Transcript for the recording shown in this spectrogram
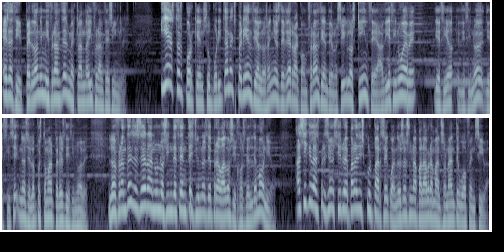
Es decir, perdone mi francés mezclando ahí francés e inglés. Y esto es porque en su puritana experiencia en los años de guerra con Francia entre los siglos XV a XIX, 19, 16, no sé, lo he puesto mal, pero es 19. Los franceses eran unos indecentes y unos depravados hijos del demonio. Así que la expresión sirve para disculparse cuando eso es una palabra malsonante u ofensiva.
